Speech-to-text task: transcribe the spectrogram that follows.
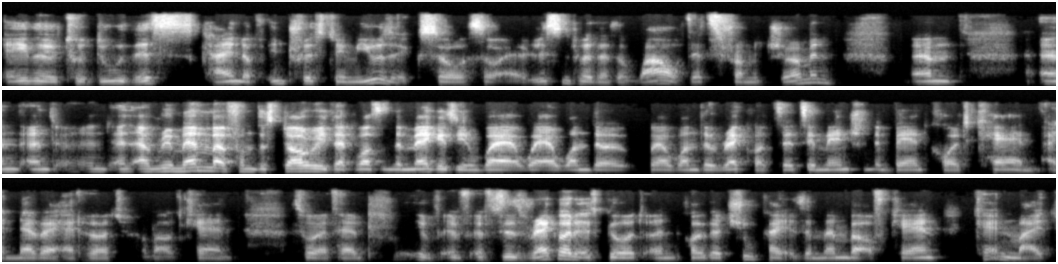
able to do this kind of interesting music. So so I listened to it and said, wow, that's from a German. Um, and, and and and I remember from the story that was in the magazine where where I won the where I won the record that they mentioned a band called Can. I never had heard about Can. So I said, if, if, if this record is good and Holger Czukay is a member of Can, Can might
